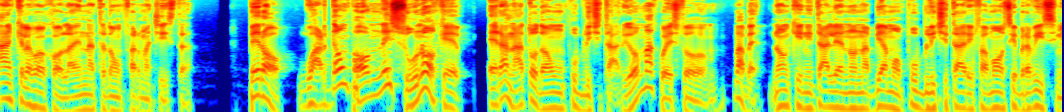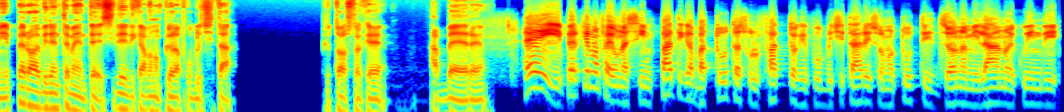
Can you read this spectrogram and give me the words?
Anche la Coca-Cola è nata da un farmacista. Però, guarda un po', nessuno che era nato da un pubblicitario, ma questo, vabbè, non che in Italia non abbiamo pubblicitari famosi e bravissimi, però evidentemente si dedicavano più alla pubblicità, piuttosto che a bere. Ehi, perché non fai una simpatica battuta sul fatto che i pubblicitari sono tutti zona Milano e quindi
